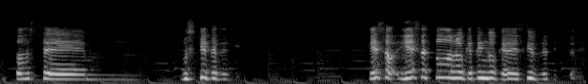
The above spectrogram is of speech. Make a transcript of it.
Entonces, un 7 de 10. Y eso, y eso es todo lo que tengo que decir de esta historia.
